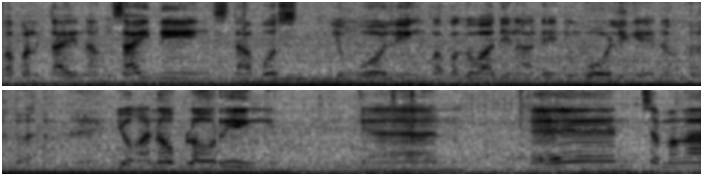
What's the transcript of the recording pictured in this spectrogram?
papalit tayo ng sidings, tapos yung walling, papagawa din natin. Yung walling eh, no? yung ano, flooring. Yan. And sa mga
